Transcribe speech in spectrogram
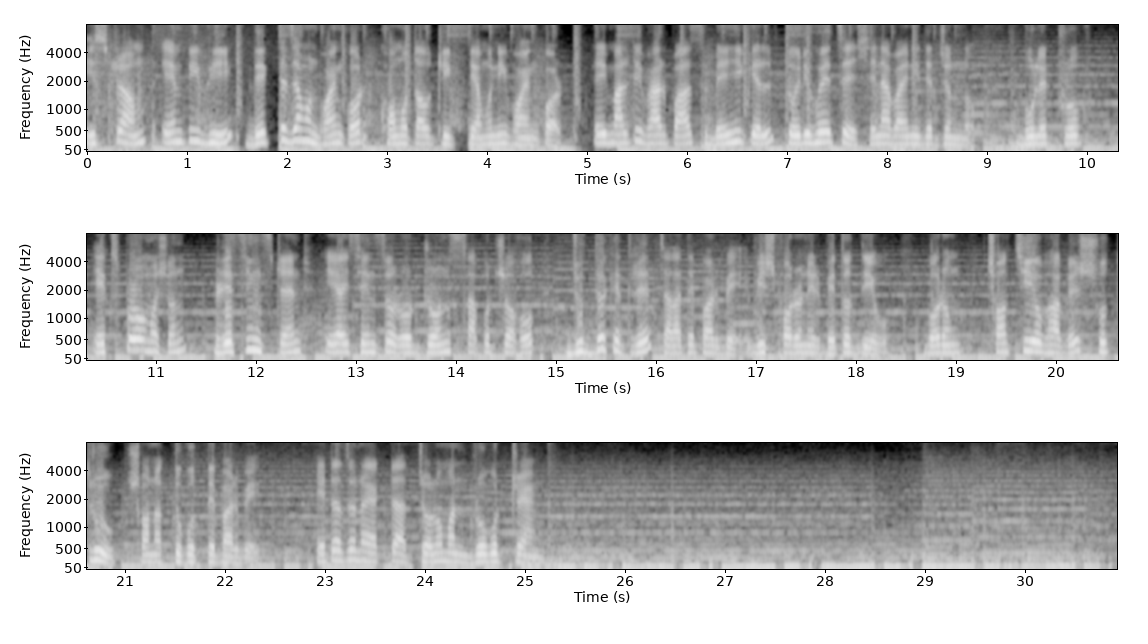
স্ট্রাম, এমপিভি, দেখতে যেমন ভয়ঙ্কর, ক্ষমতাও ঠিক তেমনই ভয়ঙ্কর। এই মাল্টিভারপাস ভেহিকেল তৈরি হয়েছে সেনাবাহিনীদের জন্য। বুলেট প্রুফ এক্সপ্রোমোশন, রেসিং স্ট্যান্ড, এআই সেন্সর ও ড্রোন সাপোর্ট সহ যুদ্ধক্ষেত্রে চালাতে পারবে বিস্ফোরণের ভেতর দিয়েও। বরং স্বচ্ছীয়ভাবে শত্রু শনাক্ত করতে পারবে। এটা যেন একটা চলমান রোবট ট্র্যাঙ্ক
